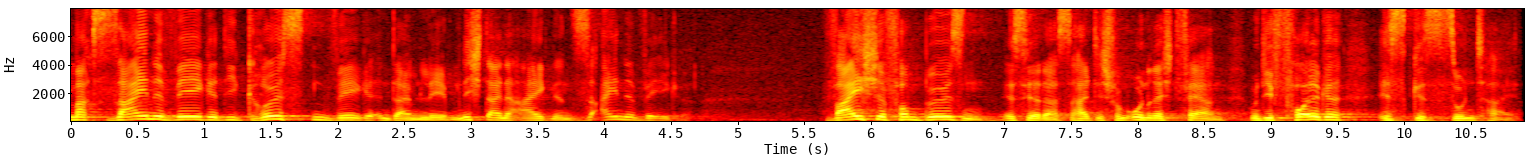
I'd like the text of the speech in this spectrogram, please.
mach seine Wege die größten Wege in deinem Leben, nicht deine eigenen, seine Wege. Weiche vom Bösen ist hier das, halte dich vom Unrecht fern. Und die Folge ist Gesundheit.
